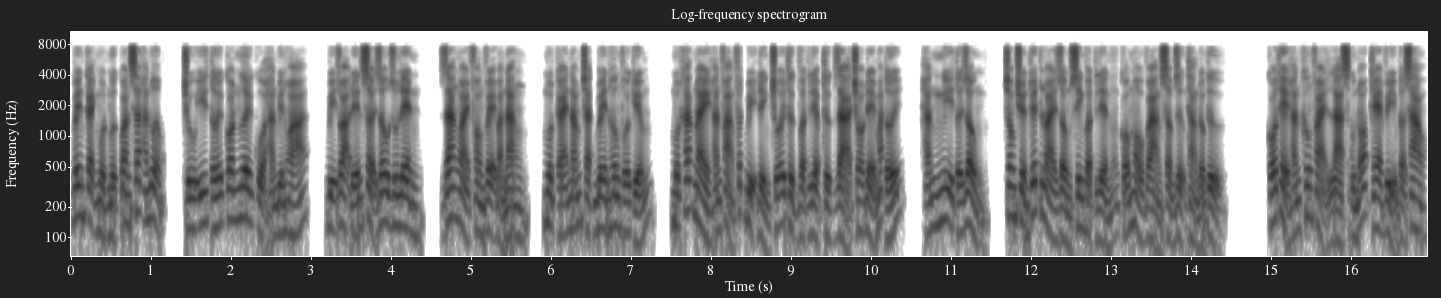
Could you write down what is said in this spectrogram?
Bên cạnh một mực quan sát hắn đượm chú ý tới con ngươi của hắn biến hóa, bị dọa đến sợi dâu run lên, ra ngoài phòng vệ bản năng, một cái nắm chặt bên hông phối kiếm, một khắc này hắn phảng phất bị đỉnh chuỗi thực vật liệp thực giả cho để mắt tới, hắn nghĩ tới rồng, trong truyền thuyết loài rồng sinh vật liền có màu vàng sầm dựng thẳng đồng tử. Có thể hắn không phải là scunop the vị vợ sao?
